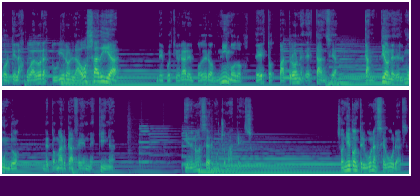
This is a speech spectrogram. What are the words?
porque las jugadoras tuvieron la osadía de cuestionar el poder omnímodo de estos patrones de estancia, campeones del mundo, de tomar café en la esquina y de no hacer mucho más que eso. Soñé con tribunas seguras,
